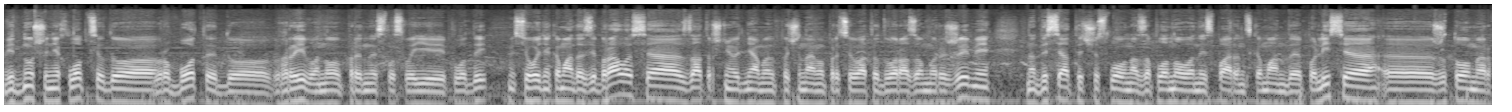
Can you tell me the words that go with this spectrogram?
відношення хлопців до роботи, до гри воно принесло свої плоди. Сьогодні команда зібралася. З завтрашнього дня ми починаємо працювати в дворазовому режимі. На 10 число у нас запланований спаринг з командою Полісся е, Житомир.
